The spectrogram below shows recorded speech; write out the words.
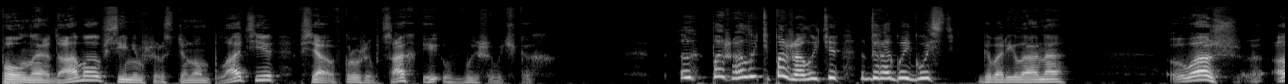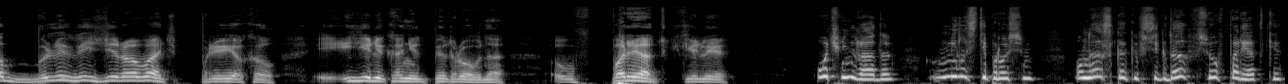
полная дама в синем шерстяном платье, вся в кружевцах и в вышивочках. — Пожалуйте, пожалуйте, дорогой гость, — говорила она. — Вас облевизировать приехал, Еликонид Петровна. В порядке ли? — Очень рада. Милости просим. У нас, как и всегда, все в порядке.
